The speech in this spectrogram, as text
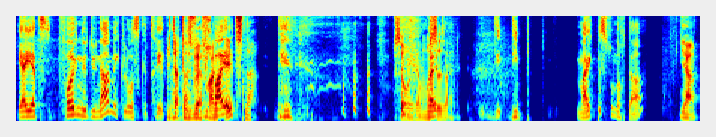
ja jetzt folgende Dynamik losgetreten Ich dachte, das wäre Frank Bayern- Elstner. Sorry, da musste sein. Die, die, Mike, bist du noch da? Ja.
